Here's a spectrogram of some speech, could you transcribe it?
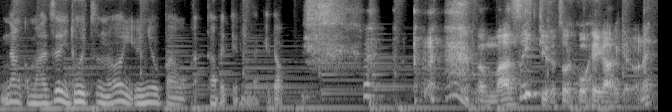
なんかまずいドイツの輸入パンを食べてるんだけど。まずいっていうとちょっと公平があるけどね、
